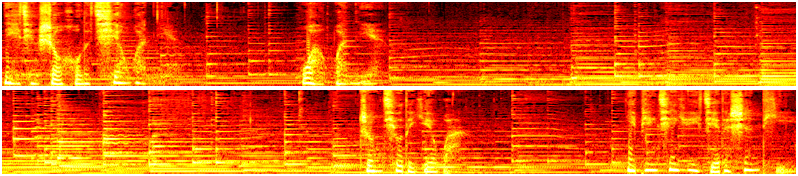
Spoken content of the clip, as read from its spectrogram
你已经守候了千万年、万万年。中秋的夜晚，你冰清玉洁的身体。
